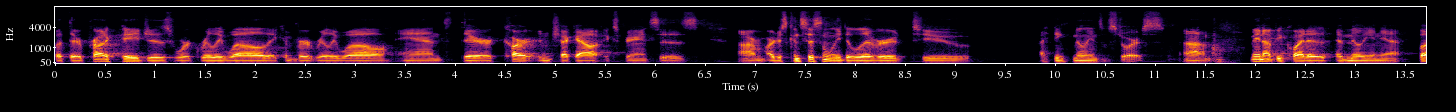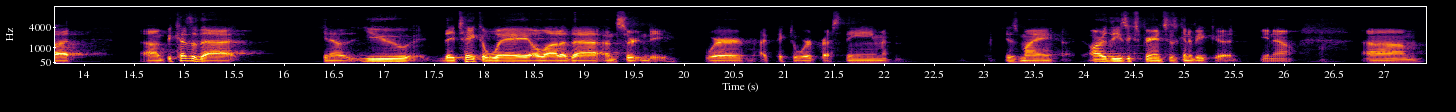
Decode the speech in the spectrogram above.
but their product pages work really well they convert really well and their cart and checkout experiences um, are just consistently delivered to I think millions of stores. Um, may not be quite a, a million yet, but uh, because of that, you know, you they take away a lot of that uncertainty. Where I picked a WordPress theme, and is my are these experiences going to be good? You know, um,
